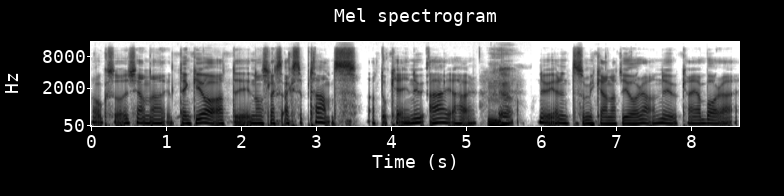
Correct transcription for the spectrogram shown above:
Också känna, tänker jag, att det är någon slags acceptans. Att okej, nu är jag här. Mm. Ja, Nu är det inte så mycket annat att göra. Nu kan jag bara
